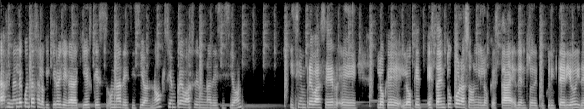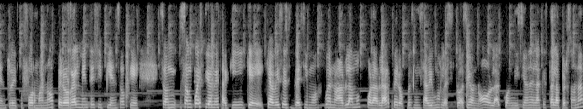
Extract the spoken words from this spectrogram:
a final de cuentas, a lo que quiero llegar aquí es que es una decisión, ¿no? Siempre va a ser una decisión y siempre va a ser eh, lo, que, lo que está en tu corazón y lo que está dentro de tu criterio y dentro de tu forma, ¿no? Pero realmente sí pienso que son, son cuestiones aquí que, que a veces decimos, bueno, hablamos por hablar, pero pues ni sabemos la situación, ¿no? O la condición en la que está la persona,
